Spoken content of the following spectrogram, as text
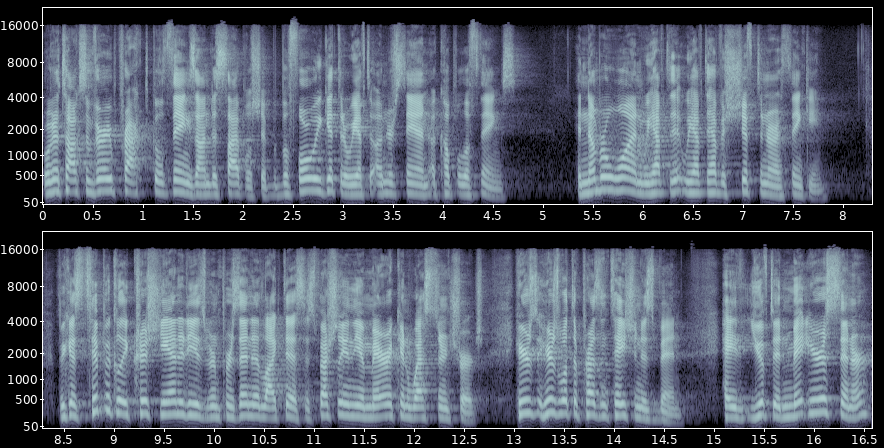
we're gonna talk some very practical things on discipleship. But before we get there, we have to understand a couple of things. And number one, we have to, we have, to have a shift in our thinking. Because typically Christianity has been presented like this, especially in the American Western church. Here's, here's what the presentation has been Hey, you have to admit you're a sinner,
